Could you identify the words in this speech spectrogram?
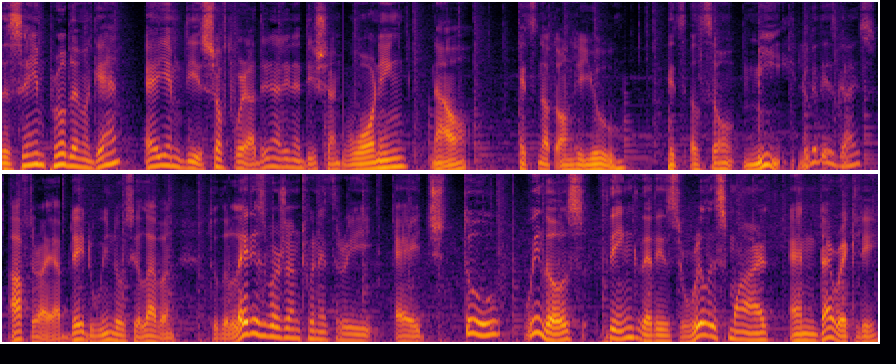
The same problem again? AMD Software Adrenalin Edition. Warning, now it's not only you, it's also me. Look at this guys. After I update Windows 11 to the latest version 23H2, Windows think that is really smart and directly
